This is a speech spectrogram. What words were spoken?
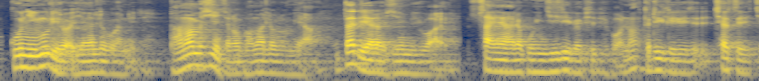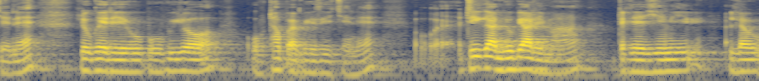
။ကူညီမှုတွေတော့အရင်လိုအပ်နေတယ်။ ဘာမှမရှိရင်ကျွန်တော်ဘာမှလုပ်လို့မရဘူး။အသက်တွေကတော့ရင်းပြီးသွားတယ်။ဆိုင်ရာတဲ့ဝင်ကြီးတွေပဲဖြစ်ဖြစ်ပေါ့နော်။တတိလေးချက်စေခြင်းနဲ့လူငယ်တွေကိုပို့ပြီးတော့ဟိုထောက်ပံ့ပေးစေခြင်းနဲ့ဟိုအဓိကမျိုးပြတွေမှာတကယ်ရင်းပြီးအလုပ်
